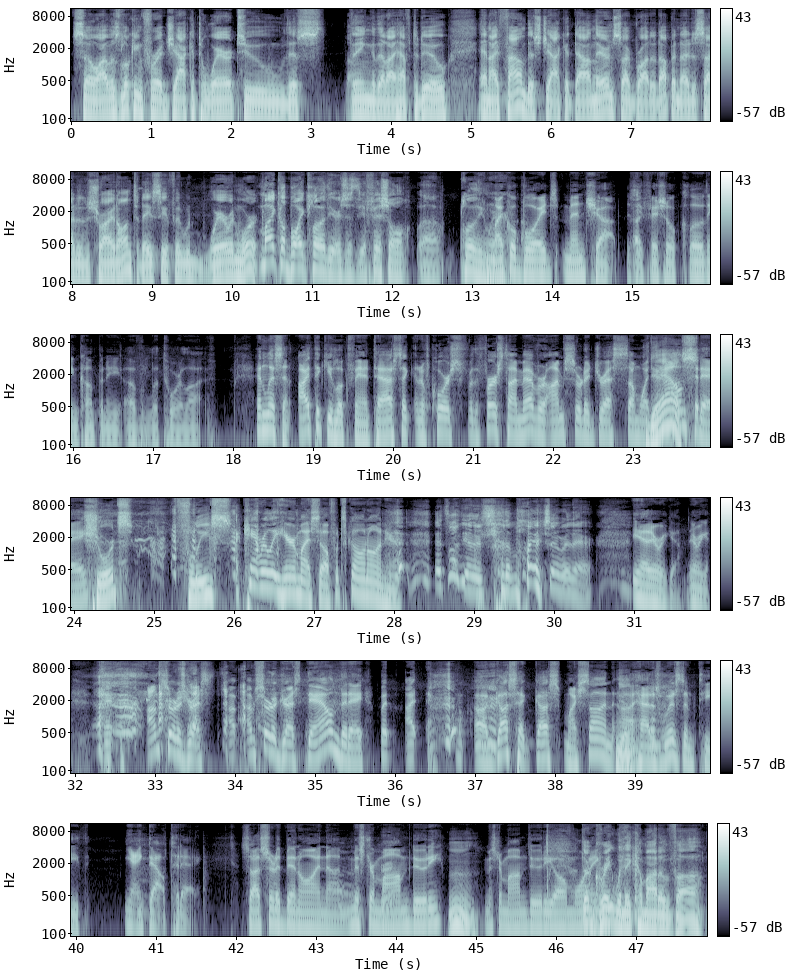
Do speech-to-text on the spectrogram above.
so I was looking for a jacket to wear to this thing that I have to do. And I found this jacket down there, and so I brought it up and I decided to try it on today, see if it would wear and work. Michael Boyd Clothiers is the official uh, clothing wearer. Michael Boyd's Men's Shop is the uh, official clothing company of La Torre Live. And listen, I think you look fantastic. And of course, for the first time ever, I'm sort of dressed somewhat yes. down today. Shorts, fleece. I can't really hear myself. What's going on here? It's on the other side. The volume's over there. Yeah, there we go. There we go. I'm sort of dressed. I'm sort of dressed down today. But I, uh, Gus had Gus, my son, uh, had his wisdom teeth yanked out today. So I've sort of been on uh, Mr. Mom duty, mm. Mr. Mom duty all morning. They're great when they come out of. Uh...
